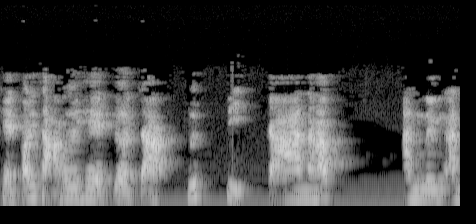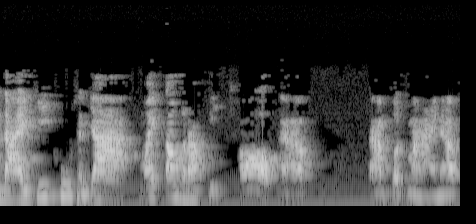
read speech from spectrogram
เหตุข้อที่สามคือเหตุเกิดจากพฤติการนะครับ อันหนึ่งอันใดที่คู่สัญญาไม่ต้องรับผิด ชอบนะครับ ตามกฎหมายนะครับ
